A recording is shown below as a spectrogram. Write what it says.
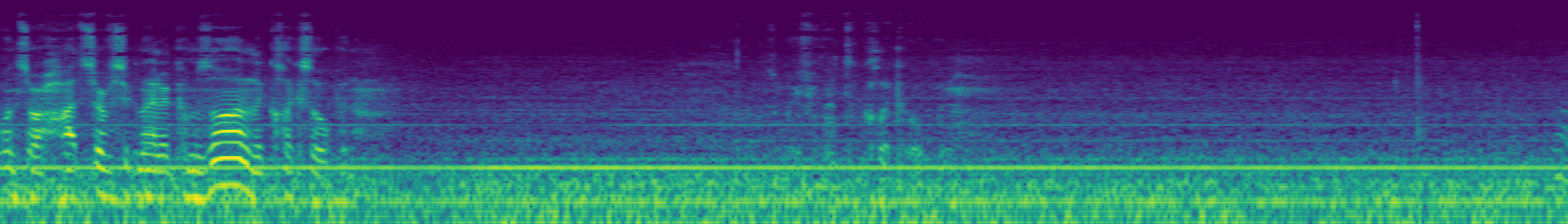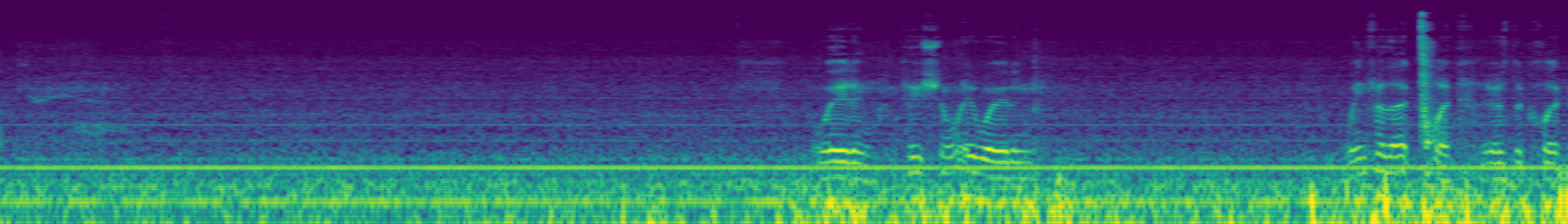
Once our hot surface igniter comes on and it clicks open. Let's wait for that to click open. Waiting, patiently waiting. Waiting for that click. There's the click.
